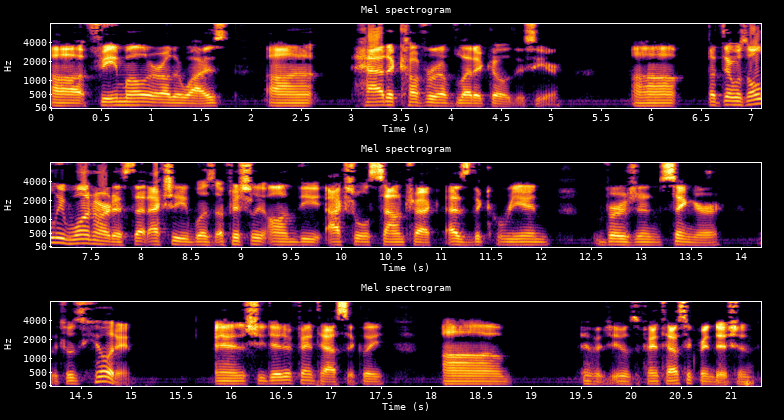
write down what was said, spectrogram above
uh, female or otherwise, uh, had a cover of Let It Go this year. Uh, but there was only one artist that actually was officially on the actual soundtrack as the Korean version singer, which was Hyorin. And she did it fantastically. Um, it was, a fantastic rendition.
